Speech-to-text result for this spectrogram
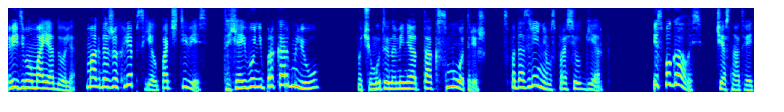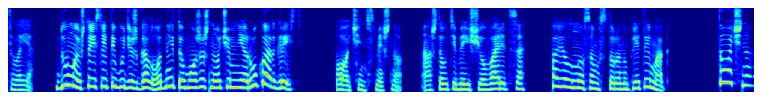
Видимо, моя доля. Маг даже хлеб съел почти весь. Да я его не прокормлю. «Почему ты на меня так смотришь?» С подозрением спросил Герк. «Испугалась», — честно ответила я. «Думаю, что если ты будешь голодный, то можешь ночью мне руку отгрызть». «Очень смешно. А что у тебя еще варится?» Повел носом в сторону плиты маг. «Точно,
